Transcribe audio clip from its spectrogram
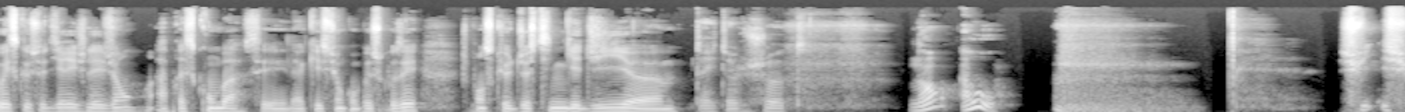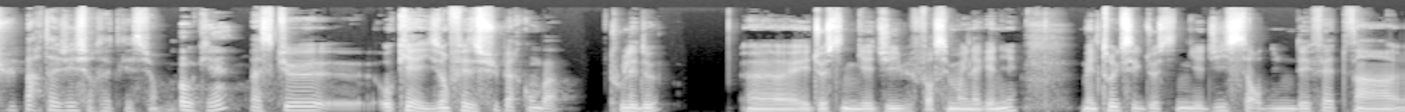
où est-ce que se dirigent les gens après ce combat? C'est la question qu'on peut se poser. Je pense que Justin Gagey, euh, Title shot. Non? Ah oh je suis, je suis partagé sur cette question. Ok. Parce que, euh, ok, ils ont fait des super combats, tous les deux. Euh, et Justin Gagey, forcément, il a gagné. Mais le truc, c'est que Justin Gagey sort d'une défaite. Enfin,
